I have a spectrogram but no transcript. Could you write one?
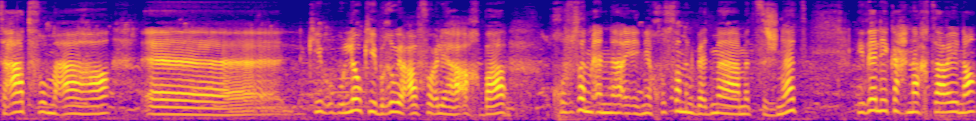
تعاطفوا معاها آه كي ولاو كيبغيو يعرفوا عليها أخبار خصوصا ان يعني خصوصا من بعد ما ما تسجنات. لذلك إحنا اختارينا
